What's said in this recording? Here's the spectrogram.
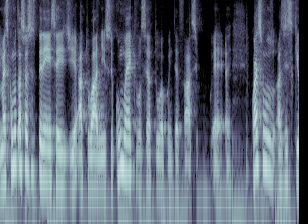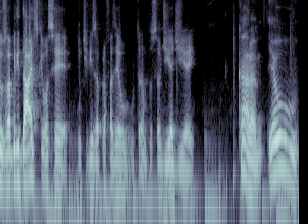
Mas como tá a sua experiência aí de atuar nisso e como é que você atua com interface? É, é, quais são as skills, as habilidades que você utiliza para fazer o, o trampo do seu dia a dia aí? Cara, eu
